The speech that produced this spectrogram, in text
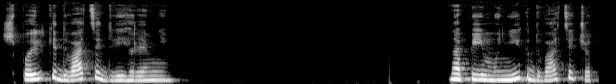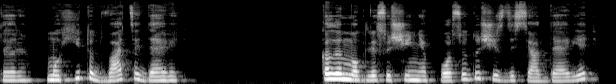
Шпильки 22 гривні. Напій Монік 24, Мохіто 29. Килимок для сушіння посуду 69.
